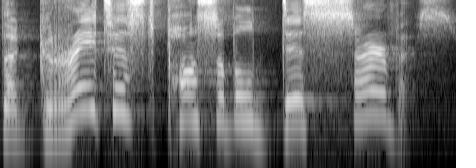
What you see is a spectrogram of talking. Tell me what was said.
the greatest possible disservice.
